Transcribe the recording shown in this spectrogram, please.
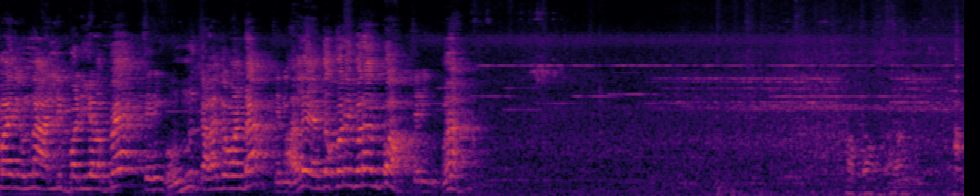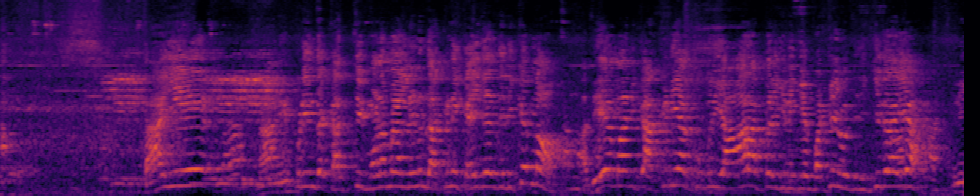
மாதிரி இன்னும் அள்ளி படி இழப்ப. சரிங்க. ஒண்ணும் கலங்க வேண்டாம். அதெல்லாம் எந்த குறையும் வராதுப்பா சரிங்க. தாயே நான் எப்படி இந்த கத்தி முனமேல நின்று இந்த அக்னி கையில இருந்து நிக்கணும் அதே மாதிரி அக்னியா குபுரி ஆறா பெருகி நீங்க பட்டியல் வந்து நிக்கிறாயா நீ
